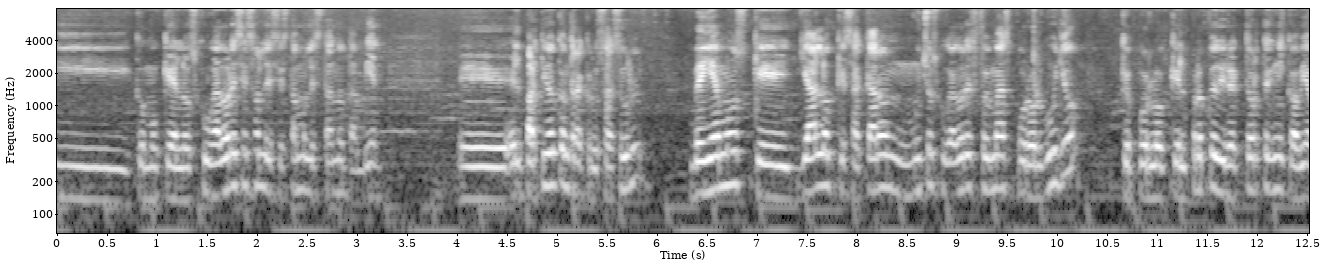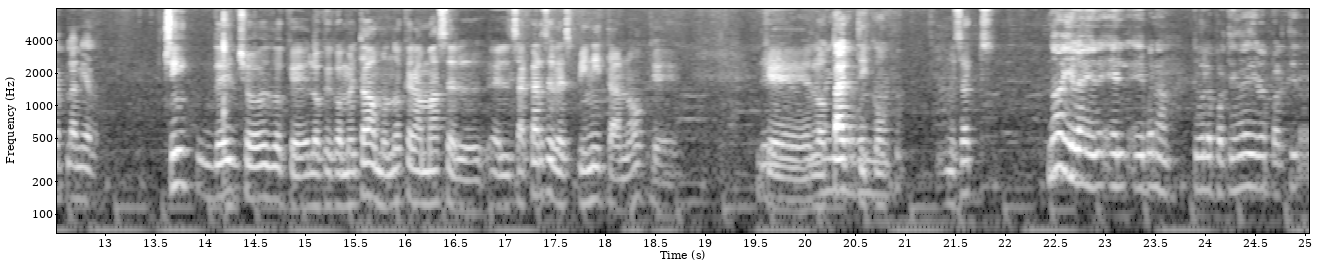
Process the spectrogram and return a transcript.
y como que a los jugadores eso les está molestando también. Eh, el partido contra Cruz Azul veíamos que ya lo que sacaron muchos jugadores fue más por orgullo que por lo que el propio director técnico había planeado. Sí, de hecho es lo que lo que comentábamos, ¿no? Que era más el, el sacarse la espinita, ¿no? Que, que De- lo táctico. Exacto. No, y el, el- el- eh, bueno, tuve la oportunidad de ir al partido.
